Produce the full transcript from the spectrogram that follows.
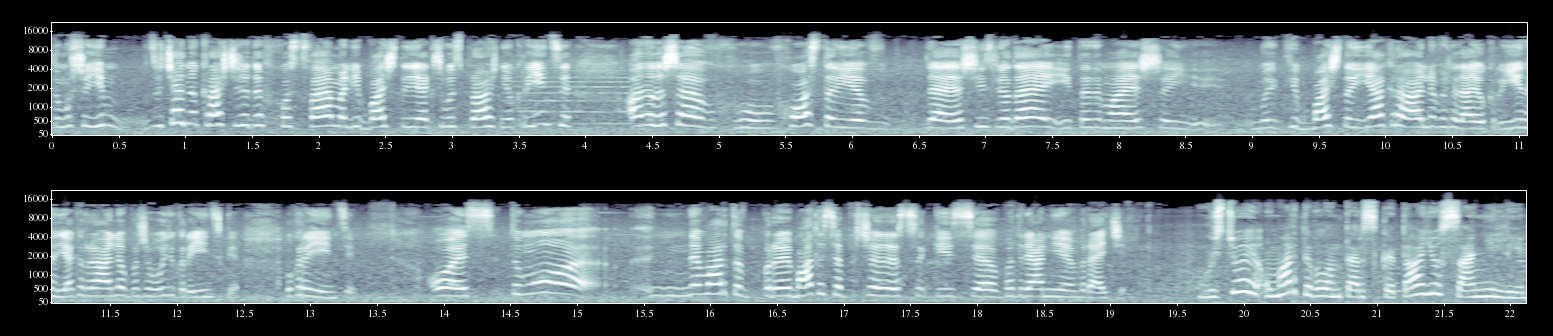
тому що їм, звичайно, краще жити в хост-фемелі, бачити, як живуть справжні українці, а не лише в, хостелі, де шість людей, і ти не маєш ми- бачити, як реально виглядає Україна, як реально поживуть українські українці. Ось тому е, не варто перейматися через якісь е, матеріальні речі. Гостює у Марти волонтер з Китаю Санні Лі.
